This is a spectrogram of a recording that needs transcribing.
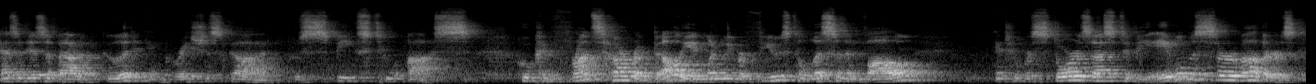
as it is about a good and gracious God who speaks to us, who confronts our rebellion when we refuse to listen and follow, and who restores us to be able to serve others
